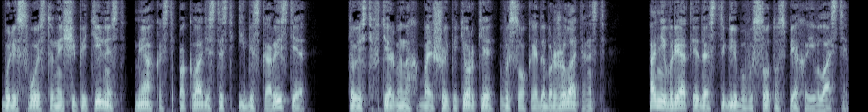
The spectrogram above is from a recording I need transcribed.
были свойственны щепетильность, мягкость, покладистость и бескорыстие, то есть в терминах большой пятерки высокая доброжелательность, они вряд ли достигли бы высот успеха и власти.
